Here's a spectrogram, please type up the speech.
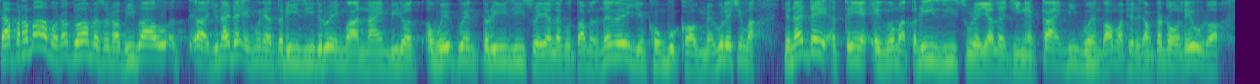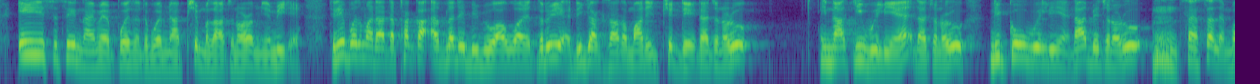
ဒါပထမပေါ့နော်ပြောရမယ်ဆိုတော့ဘီဘာ United အိမ်ဝင်နဲ့3-0သူတို့အိမ်မှာနိုင်ပြီးတော့အဝေးကွင်း3-0ဆိုတဲ့ရလက်ကိုသွားမယ်နည်းနည်းရင်ခုန်ဖို့ကောင်းပြီအခုလက်ရှိမှာ United အသင်းရဲ့အိမ်ကွင်းမှာ 3-0 ဆိုတဲ့ရလက်ကြီးနဲ့ကင်ပြီးဝင်သွားမှာဖြစ်တဲ့ကြောင့်တော်တော်လေးကိုတော့အေးစစ်စစ်နိုင်မဲ့ပွဲစဉ်တစ်ပွဲများဖြစ်မလားကျွန်တော်တို့မြင်မိတယ်ဒီနေ့ပွဲစဉ်မှာဒါတစ်ဖက်က Athletic BBWA ကသူတို့ရဲ့အဓိကကစားသမားတွေဖြစ်တယ်ဒါကျွန်တော်တို့အီနာကီဝီလီယန်ဒါကျွန်တော်တို့နီကိုဝီလီယန်ဒါအပြင်ကျွန်တော်တို့ဆန်ဆက်လည်းမ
